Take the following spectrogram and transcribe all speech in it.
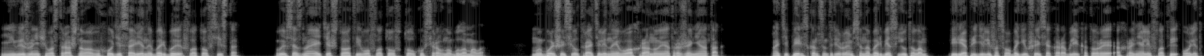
«Не вижу ничего страшного в уходе с арены борьбы флотов Систа. Вы все знаете, что от его флотов толку все равно было мало. Мы больше сил тратили на его охрану и отражение атак. А теперь сконцентрируемся на борьбе с Юталом, переопределив освободившиеся корабли, которые охраняли флоты Олит,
